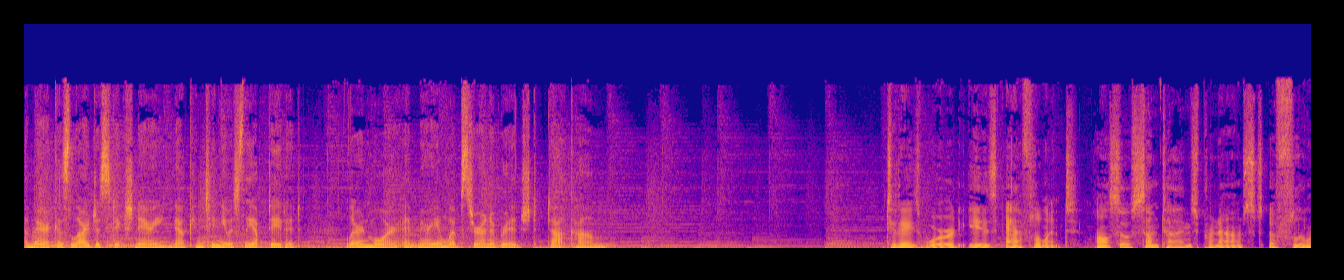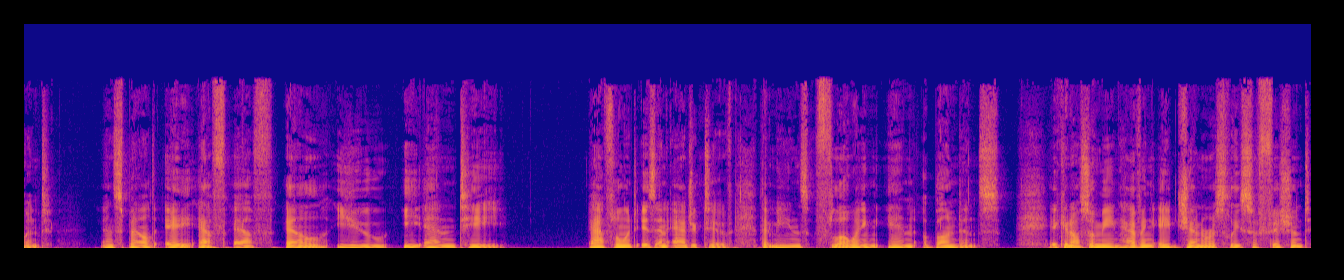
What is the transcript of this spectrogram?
America's largest dictionary, now continuously updated. Learn more at merriam-websterunabridged.com. Today's word is affluent, also sometimes pronounced affluent, and spelled A F F L U E N T. Affluent is an adjective that means flowing in abundance. It can also mean having a generously sufficient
